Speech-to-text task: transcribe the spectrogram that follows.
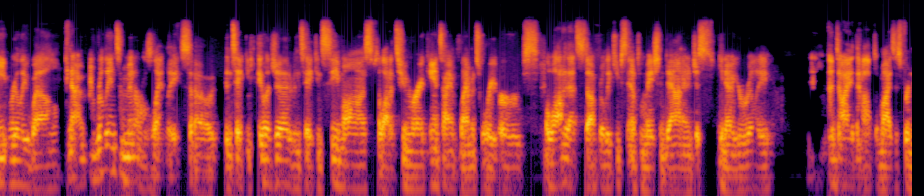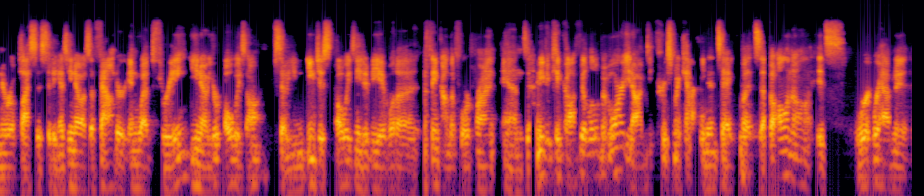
eat really well. You know, I'm really into minerals lately. So I've been taking shilajit, I've been taking sea moss, a lot of turmeric, anti-inflammatory herbs. A lot of that stuff really keeps the inflammation down and just, you know, you're really a diet that optimizes for neuroplasticity. As you know, as a founder in Web3, you know, you're always on. So you, you just always need to be able to think on the forefront. And I need to kick coffee a little bit more. You know, I've decreased my caffeine intake, but, uh, but all in all, it's, we're, we're having it,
